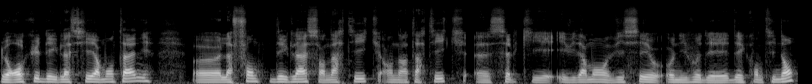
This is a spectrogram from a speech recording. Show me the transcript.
le, recul des glaciers en montagne, euh, la fonte des glaces en Arctique, en Antarctique, euh, celle qui est évidemment vissée au, niveau des, continents,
